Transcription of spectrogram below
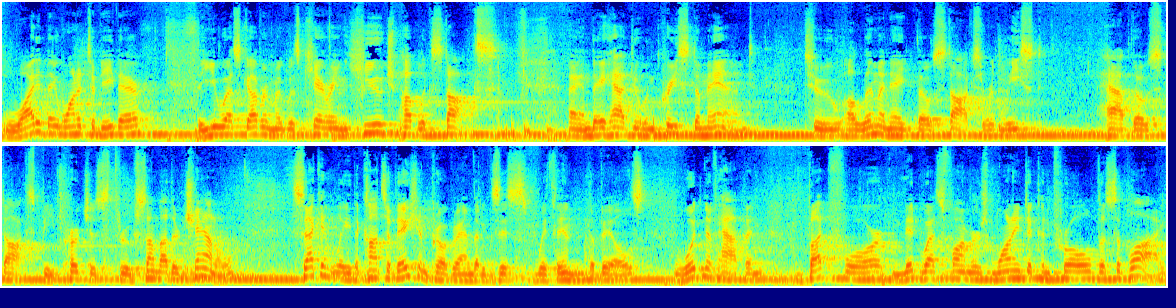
Why did they want it to be there? The U.S. government was carrying huge public stocks, and they had to increase demand to eliminate those stocks, or at least have those stocks be purchased through some other channel. Secondly, the conservation program that exists within the bills wouldn't have happened but for Midwest farmers wanting to control the supply.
